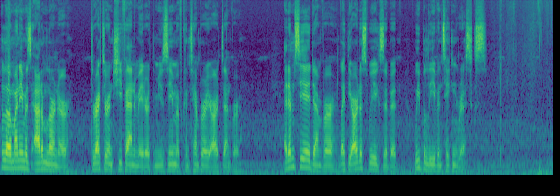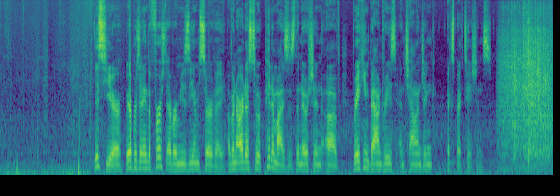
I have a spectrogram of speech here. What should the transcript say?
Hello, my name is Adam Lerner, Director and Chief Animator at the Museum of Contemporary Art Denver. At MCA Denver, like the artists we exhibit, we believe in taking risks. This year, we are presenting the first ever museum survey of an artist who epitomizes the notion of breaking boundaries and challenging expectations.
